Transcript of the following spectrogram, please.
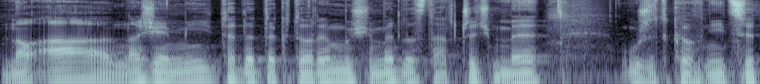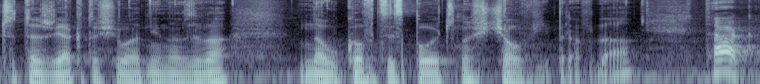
No a na Ziemi te detektory musimy dostarczyć my, użytkownicy, czy też jak to się ładnie nazywa, naukowcy społecznościowi, prawda? Tak,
